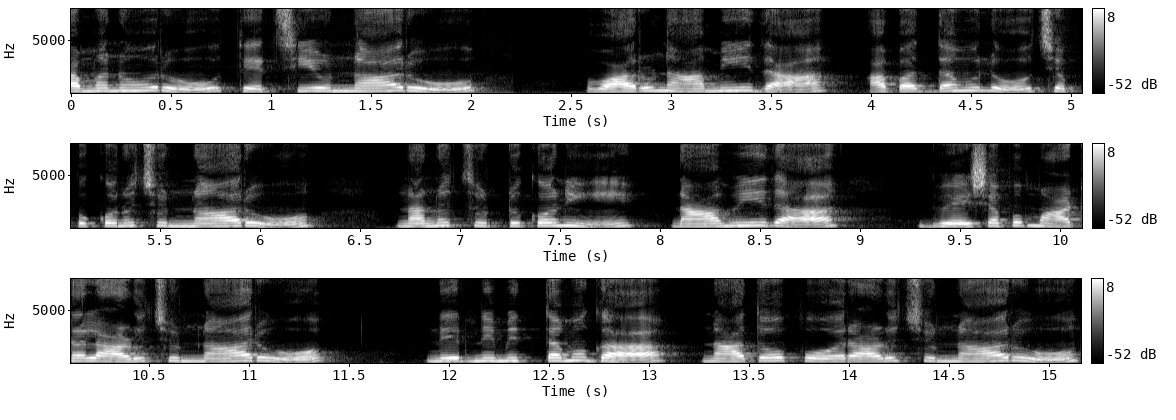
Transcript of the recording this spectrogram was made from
తమ నోరు తెరిచియున్నారు. వారు నా మీద అబద్ధములు చెప్పుకొనుచున్నారు. నన్ను చుట్టుకొని నా మీద ద్వేషపు మాటలాడుచున్నారు. నిర్నిమిత్తముగా నాతో పోరాడుచున్నారు.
